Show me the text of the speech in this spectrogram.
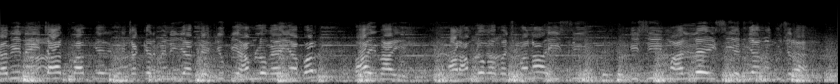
कभी नहीं जात पात के चक्कर में नहीं जाते क्योंकि हम लोग हैं यहाँ पर भाई भाई हैं और हम लोग का बचपना इसी इसी मोहल्ले इसी एरिया में गुजरा है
